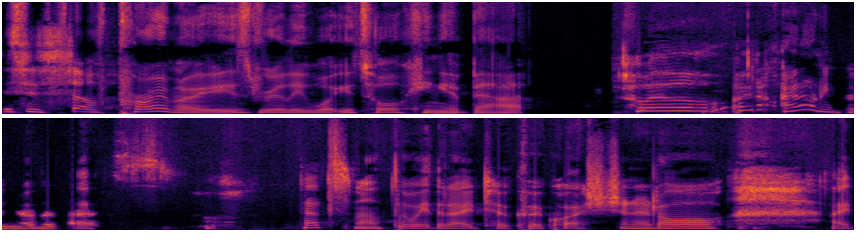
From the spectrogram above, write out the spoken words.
This is self promo, is really what you're talking about. Well, I don't, I don't even know that that's that's not the way that I took the question at all. I,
